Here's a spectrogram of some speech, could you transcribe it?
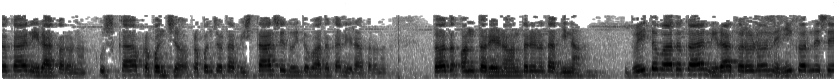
का निराकरण, उसका प्रपंच प्रपंच अर्थात विस्तार से द्वैतवाद का निराकरण। तद अंतरेण अंतरेण था बिना द्वैतवाद का निराकरण नहीं करने से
